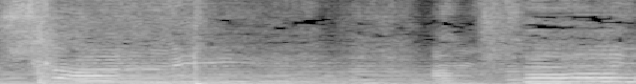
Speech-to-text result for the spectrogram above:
suddenly I'm faded.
